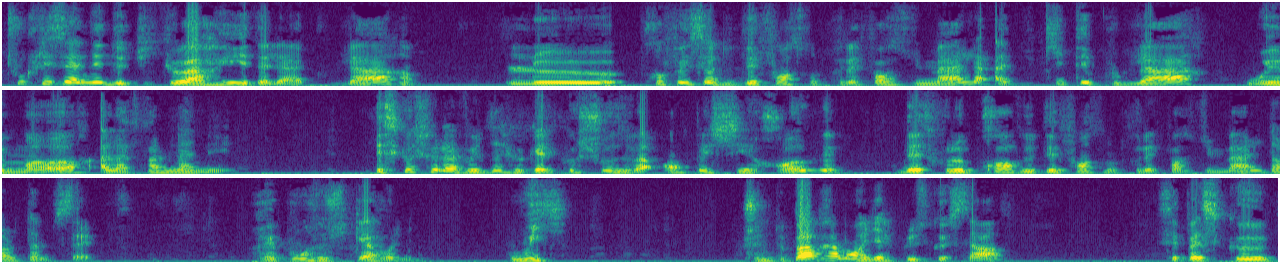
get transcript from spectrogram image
toutes les années depuis que Harry est allé à Poudlard, le professeur de défense contre les forces du mal a dû quitter Poudlard ou est mort à la fin de l'année. Est-ce que cela veut dire que quelque chose va empêcher Rogue d'être le prof de défense contre les forces du mal dans le tome 7 Réponse de J.K. Rowling. Oui. Je ne peux pas vraiment en dire plus que ça. C'est parce que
